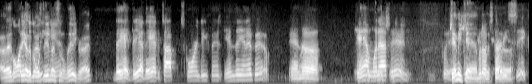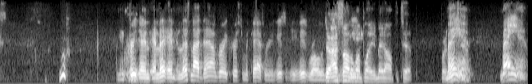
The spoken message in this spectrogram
are they, Going they into the the best defense in the league, right? they had yeah they had the top scoring defense in the NFL, and uh, Cam went out there and put Jimmy Cam put up uh, thirty six. Whew. And, Chris, and and let and let's not downgrade Christian McCaffrey and his his role. Dude, I saw the one play he made off the tip. For man, touchdown. man.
